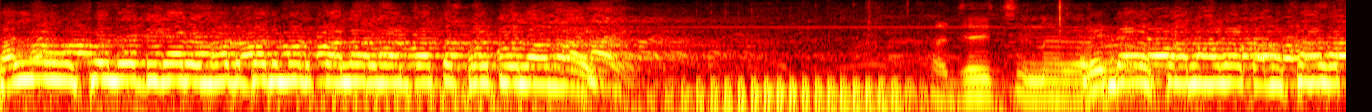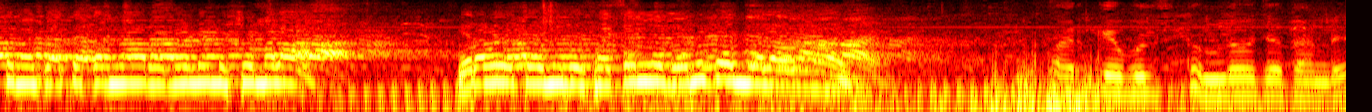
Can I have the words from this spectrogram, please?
కల్లం హుస్సేన్ రెడ్డి గారు నూట పదమూడు కలర్ వారి పోటీలో ఉన్నాయి. అజయ్ చిన్న రెండవ స్థానంలో కొనసాగుతున్న గత కన్నా రెండు నిమిషముల ఇరవై తొమ్మిది సెకండ్లు వెనుకంజలో ఉన్నాయి. కేబుల్స్ తొమ్మిదవ జత అండి.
